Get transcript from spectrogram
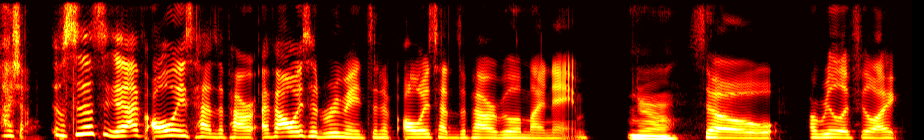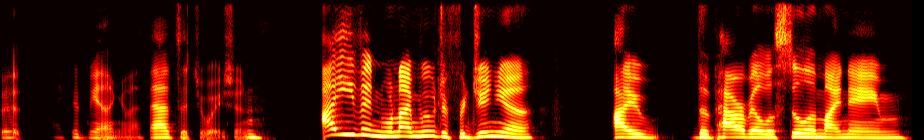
Gosh, so that's. I've always had the power. I've always had roommates, and I've always had the power bill in my name. Yeah. So I really feel like that I could be like in a bad situation. I even when I moved to Virginia, I the power bill was still in my name.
